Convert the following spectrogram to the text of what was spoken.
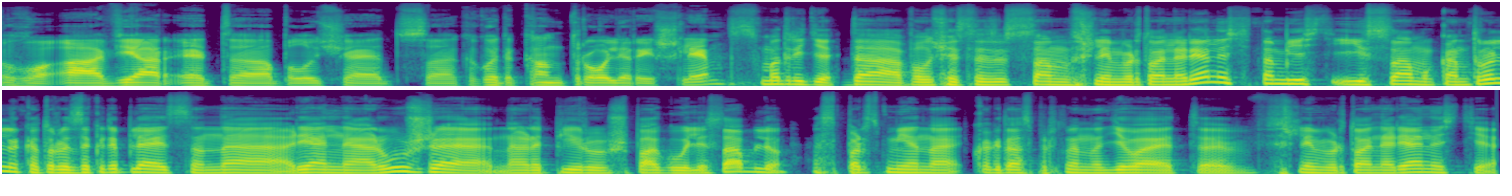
Ого, а VR это, получается, какой-то контроллер и шлем? Смотрите, да, получается, сам шлем виртуальной реальности там есть, и сам контроллер, который закрепляется на реальное оружие, на рапиру, шпагу или саблю спортсмена. Когда спортсмен надевает э, шлем виртуальной реальности,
